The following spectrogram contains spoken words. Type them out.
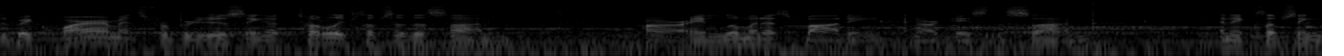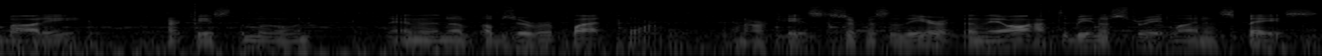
The requirements for producing a total eclipse of the sun are a luminous body, in our case the sun, an eclipsing body, in our case the moon, and then an observer platform, in our case the surface of the earth. And they all have to be in a straight line in space.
